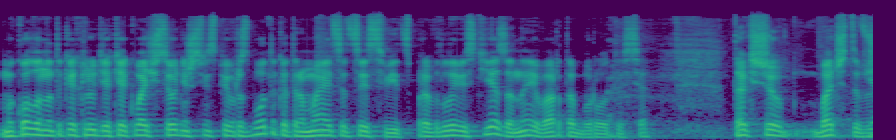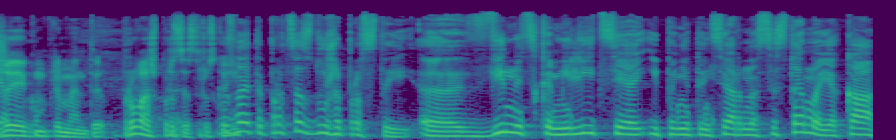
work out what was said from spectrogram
Микола, на таких людях, як ваші сьогоднішні співрозботники, тримається цей світ. Справедливість є, за неї варто боротися. Так що, бачите, вже є компліменти. Про ваш процес Ви знаєте, процес дуже простий. Е, Вінницька міліція і пенітенціарна система, яка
